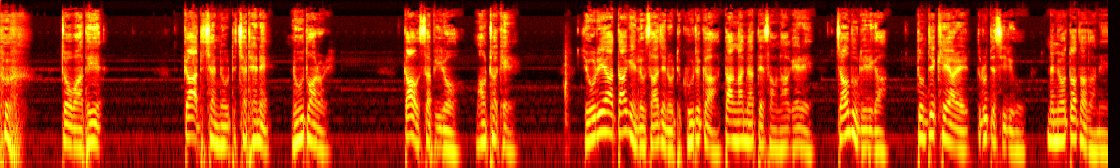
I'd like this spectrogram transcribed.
ဟူးတော်ပါသေးရဲ့ကားတစ်ချက်နိုးတစ်ချက်ထဲနဲ့နိုးသွားတော့တယ်ကားကိုဆက်ပြီးတော့မောင်းထွက်ခဲ့တယ်ယိုရီယာတားခင်လှူစားခြင်းတို့တကူးတကတာငါးများတက်ဆောင်လာခဲ့တဲ့ကျောင်းသူလေးတွေကတွန်ပစ်ခဲ့ရတဲ့သူတို့ပစ္စည်းတွေကိုနှမျောတော့တော့တာနဲ့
